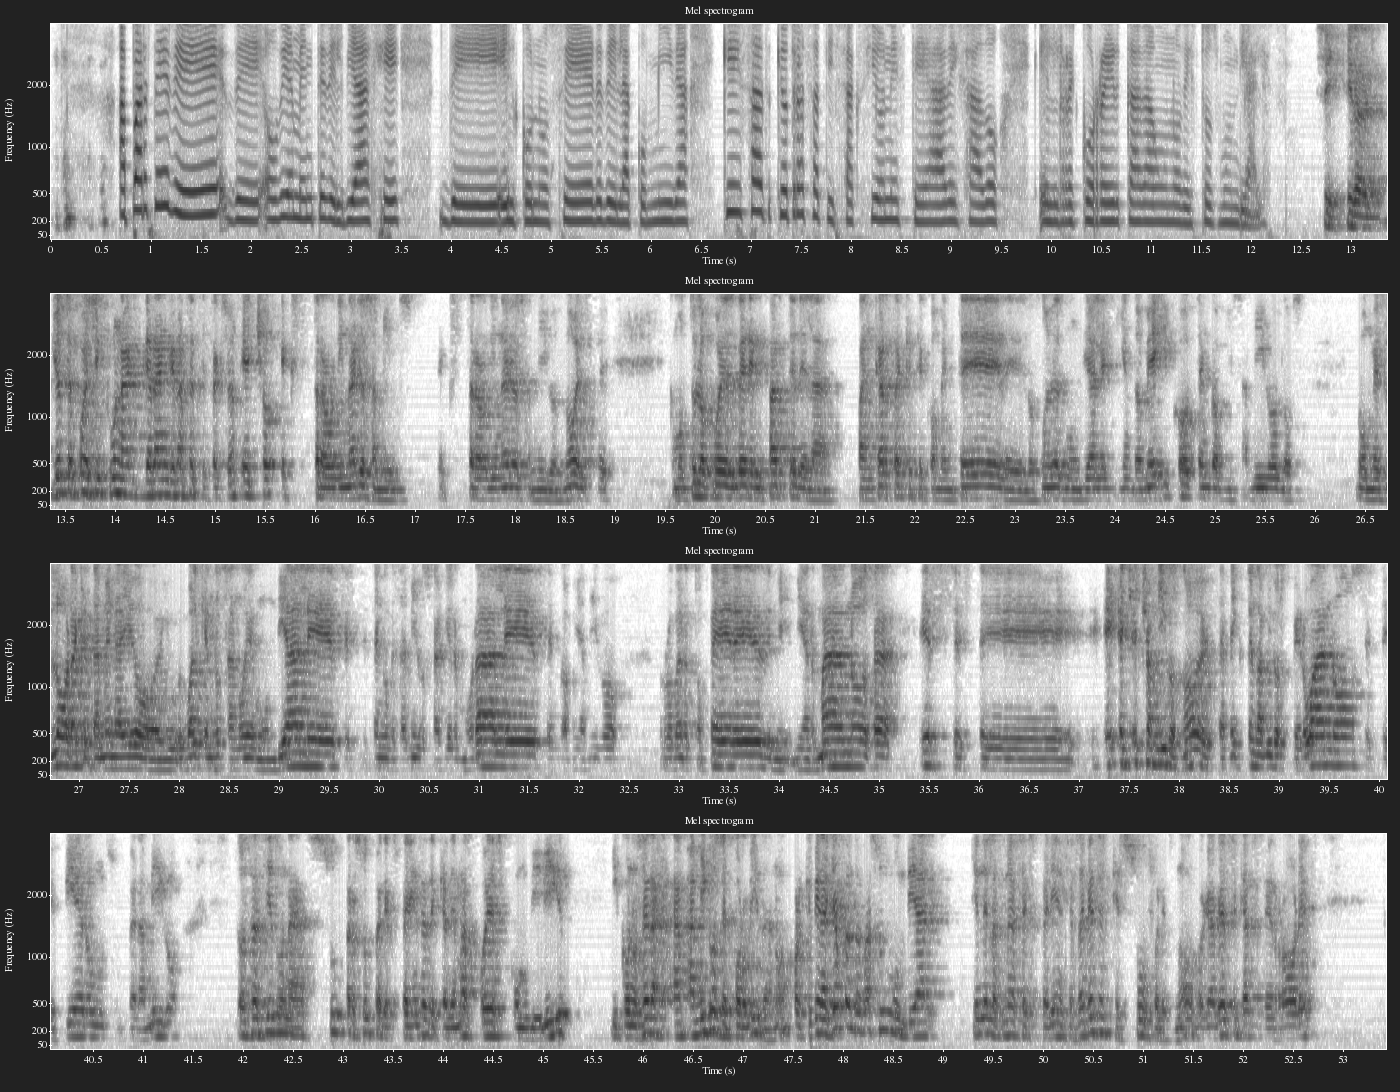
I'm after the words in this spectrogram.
Aparte de, de, obviamente, del viaje, del el conocer, de la comida, ¿qué, ¿qué otras satisfacciones te ha dejado el recorrer cada uno de estos mundiales? Sí, mira, yo te puedo decir que una gran, gran satisfacción. He hecho extraordinarios amigos, extraordinarios amigos, ¿no? Este, como tú lo puedes ver en parte de la pancarta que te comenté de los nueve mundiales siguiendo a México, tengo a mis amigos los Gómez Lora, que también ha ido igual que en a nueve mundiales, este, tengo a mis amigos Javier Morales, tengo a mi amigo Roberto Pérez, mi, hermano, o sea, es, este, he hecho amigos, ¿no? Este, tengo amigos peruanos, este, Piero, un súper amigo, entonces ha sido una súper, súper experiencia de que además puedes convivir y conocer a, a, amigos de por vida, ¿no? Porque mira, yo cuando vas a un mundial tienes las mismas experiencias, hay veces que sufres, ¿no? Porque a veces que haces errores,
